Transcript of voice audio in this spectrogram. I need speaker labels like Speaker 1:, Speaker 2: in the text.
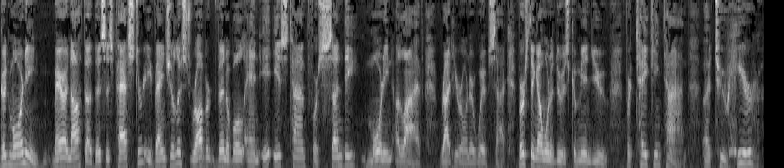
Speaker 1: Good morning, Maranatha. This is Pastor Evangelist Robert Venable, and it is time for Sunday Morning Alive right here on our website. First thing I want to do is commend you for taking time uh, to hear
